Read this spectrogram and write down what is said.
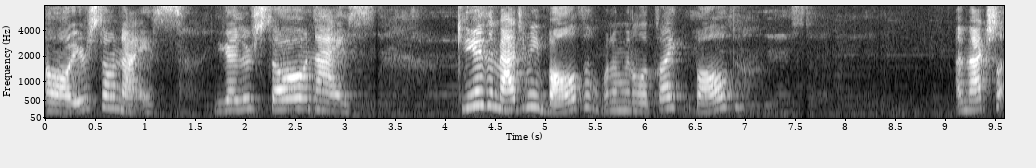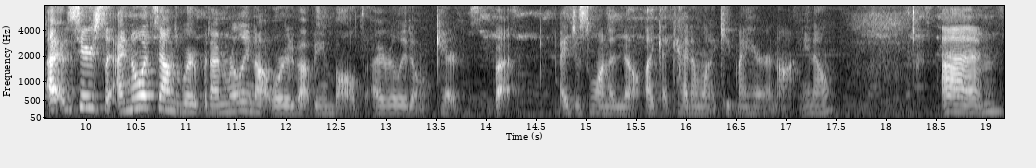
Oh, you're so nice. You guys are so nice. Can you guys imagine me bald? What I'm going to look like? Bald? I'm actually, I, seriously, I know it sounds weird, but I'm really not worried about being bald. I really don't care. But I just want to know, like, I kind of want to keep my hair or not, you know? Um,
